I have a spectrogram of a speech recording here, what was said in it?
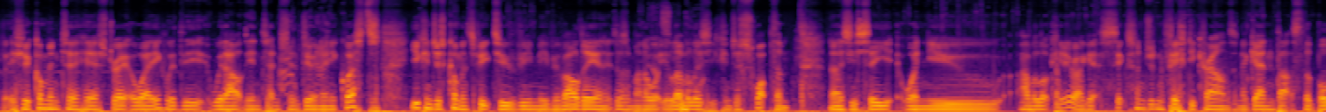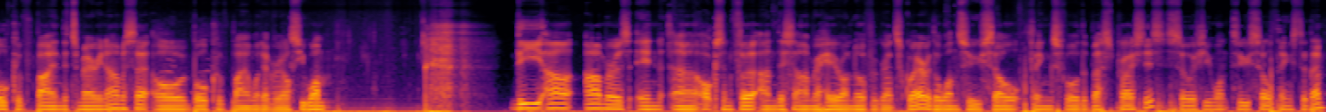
but if you're coming to here straight away with the without the intention of doing any quests you can just come and speak to Vimme Vivaldi and it doesn't matter what your level is you can just swap them. Now as you see when you have a look here I get 650 crowns and again that's the bulk of buying the Temerian armor set or bulk of buying whatever else you want the uh, armourers in uh, Oxenfurt and this armour here on Novigrad Square are the ones who sell things for the best prices. So if you want to sell things to them,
